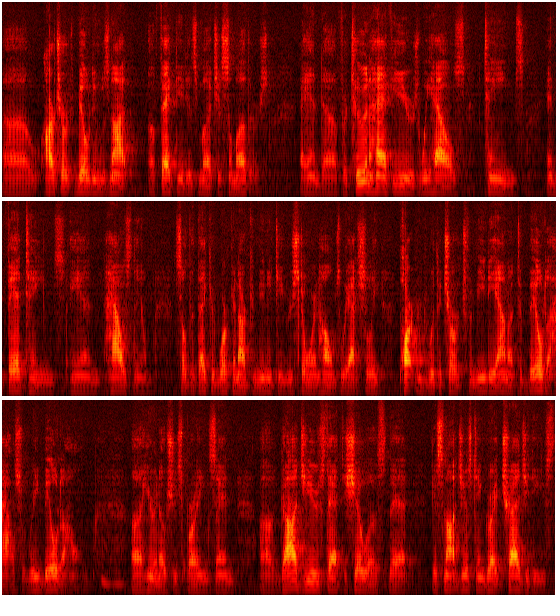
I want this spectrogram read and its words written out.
Uh, our church building was not affected as much as some others. And uh, for two and a half years, we housed teams and fed teams and housed them so that they could work in our community restoring homes. We actually partnered with the church from Indiana to build a house or rebuild a home uh, here in Ocean Springs. And uh, God used that to show us that it's not just in great tragedies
